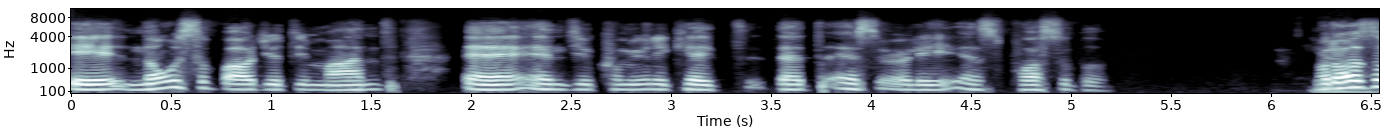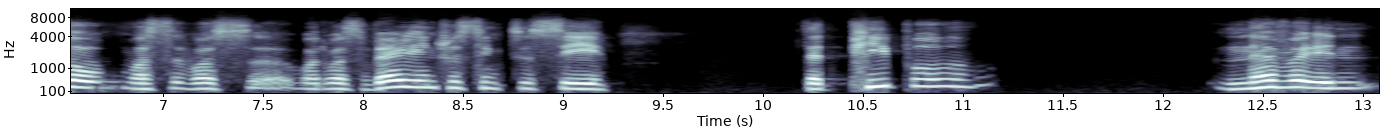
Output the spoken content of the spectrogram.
uh, knows about your demand uh, and you communicate that as early as possible. Yeah. What also was was what was very interesting to see that people never in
